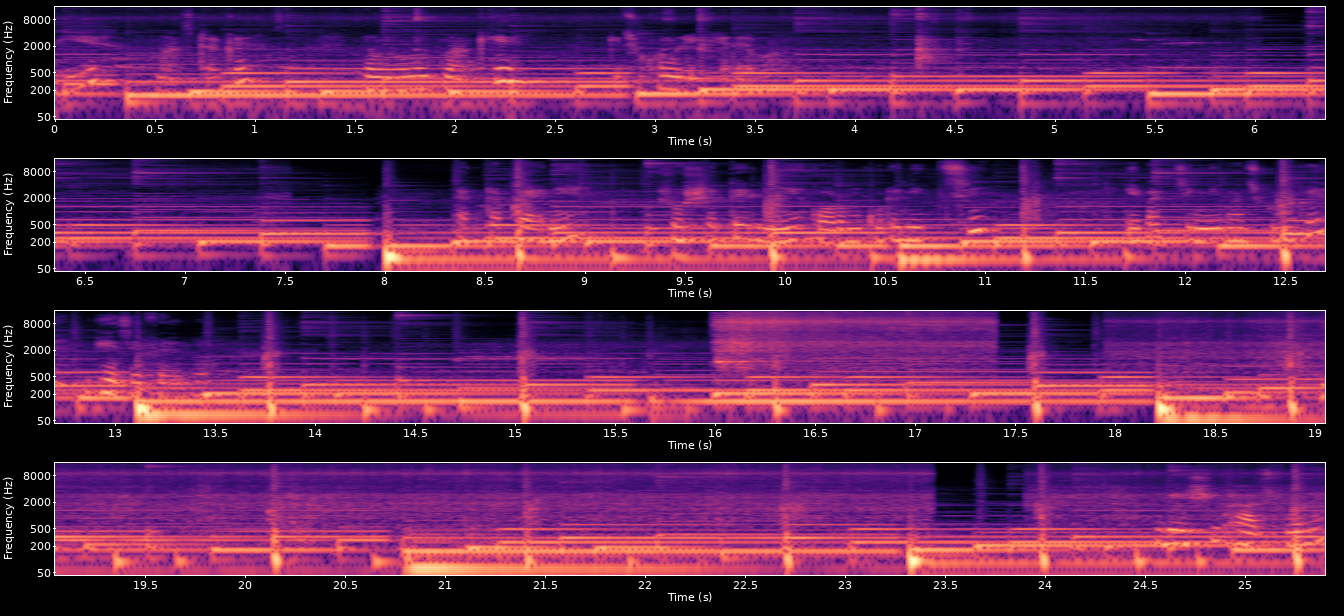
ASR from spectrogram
দিয়ে মাছটাকে নুন হলুদ মাখিয়ে কিছুক্ষণ রেখে দেব। একটা প্যানে সর্ষের তেল নিয়ে গরম করে নিচ্ছি। এবার চিংড়ি মাছগুলোকে ভেজে ফেলব। ভাজবো না।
